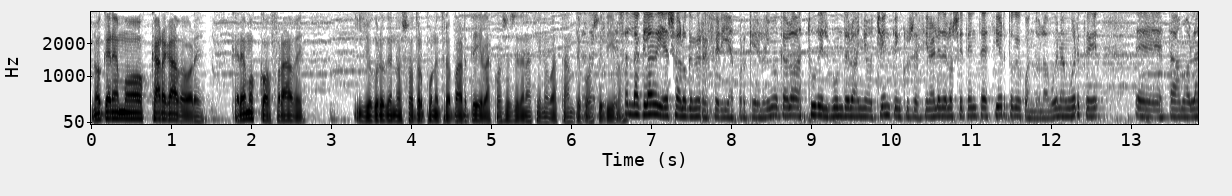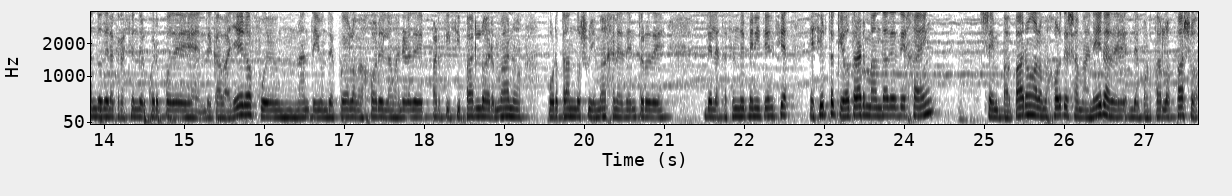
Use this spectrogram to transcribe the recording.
No queremos cargadores, queremos cofrades. Y yo creo que nosotros, por nuestra parte, las cosas se están haciendo bastante positivas. Esa es la clave y eso es a lo que me refería, porque lo mismo que hablabas tú del boom de los años 80, incluso a finales de los 70, es cierto que cuando la Buena Muerte eh, estábamos hablando de la creación del cuerpo de, caballeros, fue un antes y un después, a lo mejor en la manera de participar los hermanos portando sus imágenes dentro de, de la estación de penitencia. Es cierto que otras hermandades de Jaén se empaparon a lo mejor de esa manera de, de portar los pasos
